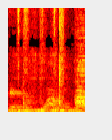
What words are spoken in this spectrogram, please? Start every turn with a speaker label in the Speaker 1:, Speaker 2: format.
Speaker 1: Wow.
